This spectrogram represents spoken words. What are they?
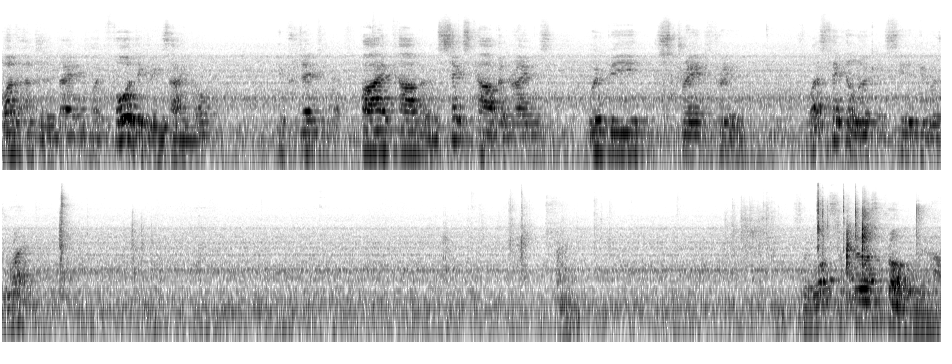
109.4 degrees angle, he predicted that 5 carbon and 6 carbon rings would be strain free. So let's take a look and see if he was right. So what's the first problem we have?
